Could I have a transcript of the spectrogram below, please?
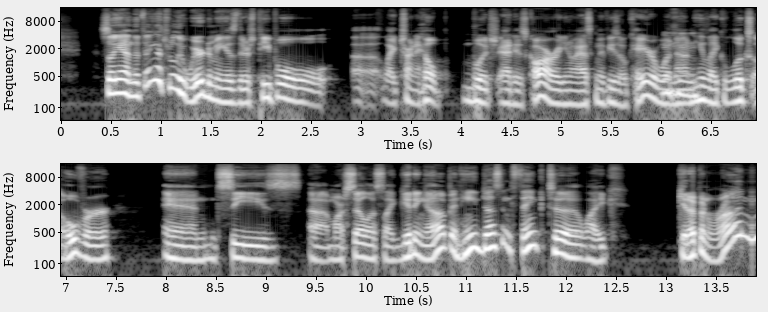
so yeah, and the thing that's really weird to me is there's people uh, like trying to help Butch at his car, you know, ask him if he's okay or whatnot, and Mhm. he like looks over and sees uh, Marcellus like getting up, and he doesn't think to like get up and run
